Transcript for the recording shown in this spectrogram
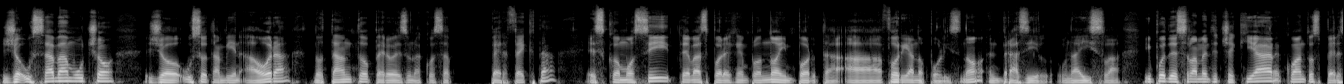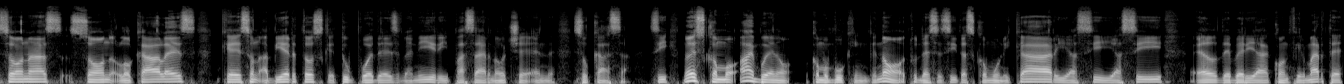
Yo usaba mucho, yo uso también ahora, no tanto, pero es una cosa perfecta. Es como si te vas, por ejemplo, no importa, a Florianópolis, ¿no? En Brasil, una isla, y puedes solamente chequear cuántas personas son locales, que son abiertos, que tú puedes venir y pasar noche en su casa. No es como, ay, bueno, como Booking. No, tú necesitas comunicar y así y así. Él debería confirmarte,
